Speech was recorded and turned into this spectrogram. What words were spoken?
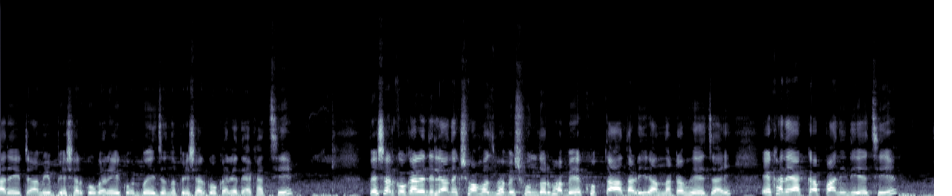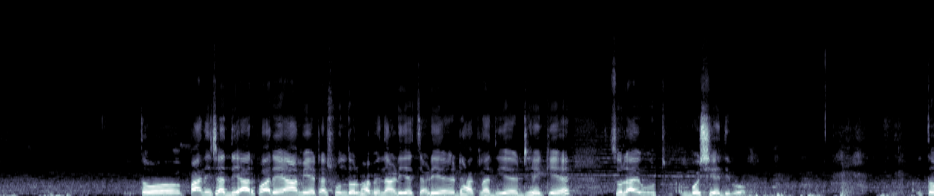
আর এটা আমি প্রেশার কুকারেই করব। এই জন্য প্রেশার কুকারে দেখাচ্ছি। প্রেশার কুকারে দিলে অনেক সহজভাবে, সুন্দরভাবে খুব তাড়াতাড়ি রান্নাটা হয়ে যায়। এখানে এক কাপ পানি দিয়েছি। তো পানিটা দেওয়ার পরে আমি এটা সুন্দরভাবে নাড়িয়ে চাড়িয়ে ঢাকনা দিয়ে ঢেকে চুলায় উঠ, বসিয়ে দিব। তো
